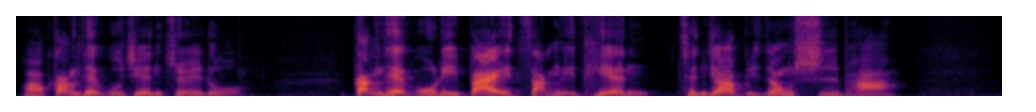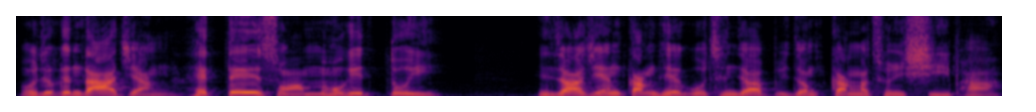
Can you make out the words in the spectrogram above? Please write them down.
啊，钢铁股今天最弱。钢铁股礼拜一涨一天，成交比重十趴，我就跟大家讲，迄底线唔好去堆。你知道今天钢铁股成交比重刚刚存四趴，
